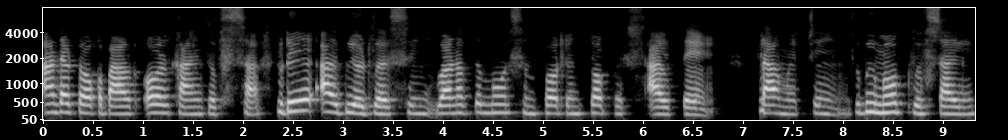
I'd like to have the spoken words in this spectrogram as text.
and I talk about all kinds of stuff. Today, I'll be addressing one of the most important topics out there climate change. To be more precise,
